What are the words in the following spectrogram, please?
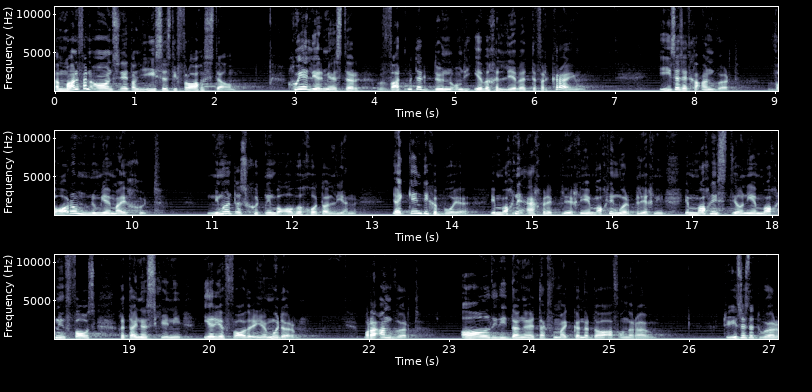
'n Man van aansien het aan Jesus die vraag gestel: "Goeie leermeester, wat moet ek doen om die ewige lewe te verkry?" Jesus het geantwoord: "Waarom noem jy my goed? Niemand is goed nie behalwe God alleen. Jy ken die gebooie: Jy mag nie egbreek pleeg nie, jy mag nie moord pleeg nie, jy mag nie steel nie, jy mag nie vals getuienis gee nie, eer jou vader en jou moeder." Maar hy antwoord: "Al hierdie dinge het ek vir my kinderdae af onderhou." Toe Jesus dit hoor,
